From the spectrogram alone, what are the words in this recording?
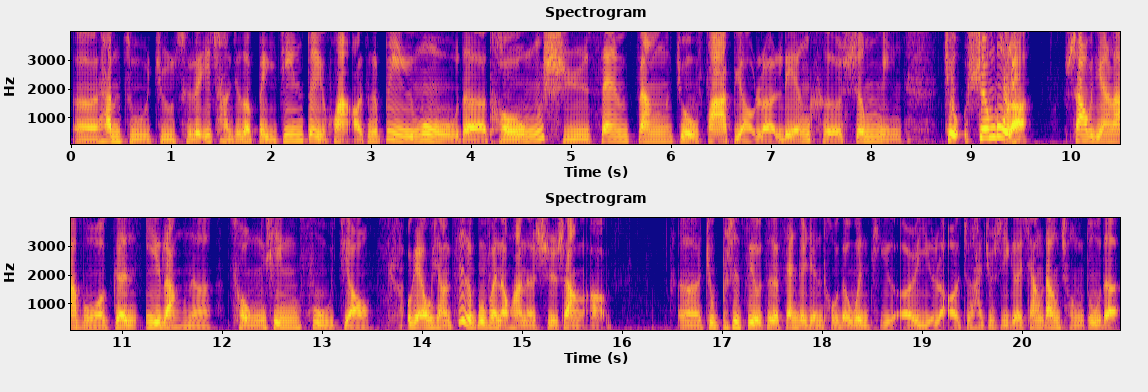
呃，他们主主持了一场叫做“北京对话”啊，这个闭幕的同时，三方就发表了联合声明，就宣布了沙乌地阿拉伯跟伊朗呢重新复交。OK，我想这个部分的话呢，事实上啊。就不是只有这个三个人头的问题而已了啊，就它就是一个相当程度的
